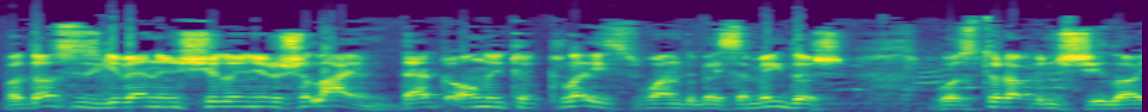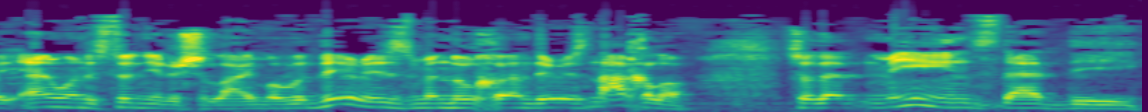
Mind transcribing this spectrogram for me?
but this is given in Shiloh in Yerushalayim. That only took place when the Beis Hamikdash was stood up in Shiloh and when it stood in Yerushalayim. Over there is Menucha and there is Nachalo. So that means that the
